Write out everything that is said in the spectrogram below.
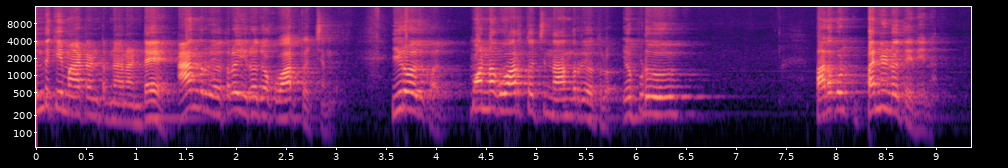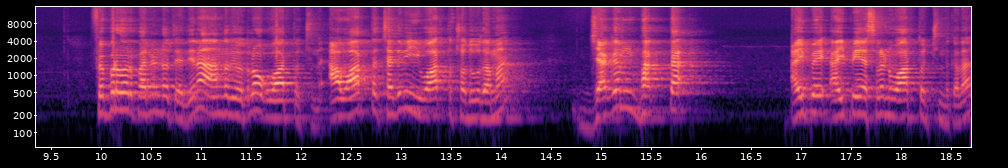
ఎందుకు ఈ మాట అంటున్నానంటే ఆంధ్రజ్యోతిలో ఈరోజు ఒక వార్త వచ్చింది. ఈరోజు కాదు మొన్న ఒక వార్త వచ్చింది ఆంధ్రజ్యోతిలో ఎప్పుడు? పదకొండు పన్నెండో తేదీన. ఫిబ్రవరి పన్నెండో తేదీన ఆంధ్రజ్యోతిలో ఒక వార్త వచ్చింది. ఆ వార్త చదివి ఈ వార్త చదువుదామా? జగన్ భక్త ఐపీ ఐపీఎస్లని వార్త వచ్చింది కదా?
